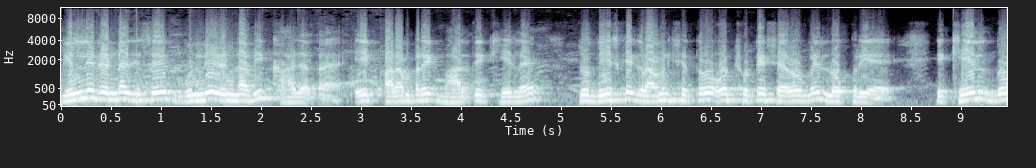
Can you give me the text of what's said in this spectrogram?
गिल्ली डंडा जिसे गुल्ली डंडा भी कहा जाता है, एक पारंपरिक भारतीय खेल है। जो देश के ग्रामीण क्षेत्रों और छोटे शहरों में लोकप्रिय है। ये खेल दो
